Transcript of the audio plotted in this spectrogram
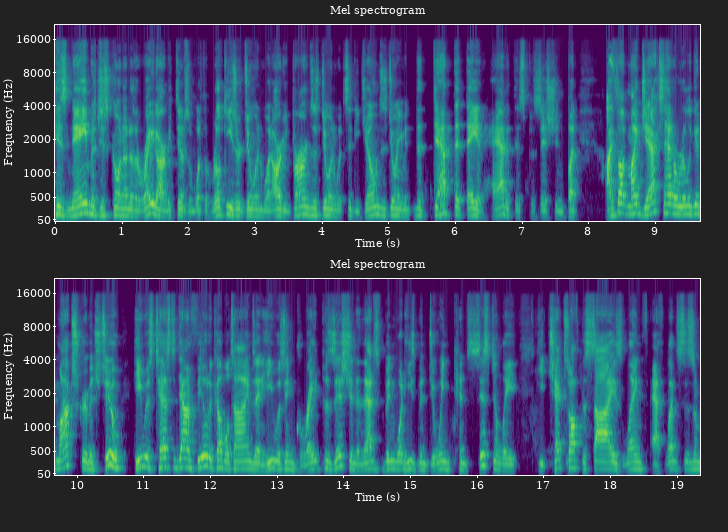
His name is just going under the radar because of what the rookies are doing, what Artie Burns is doing, what Sidney Jones is doing, I mean, the depth that they have had at this position. But I thought Mike Jackson had a really good mock scrimmage too. He was tested downfield a couple times and he was in great position. And that's been what he's been doing consistently. He checks off the size, length, athleticism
